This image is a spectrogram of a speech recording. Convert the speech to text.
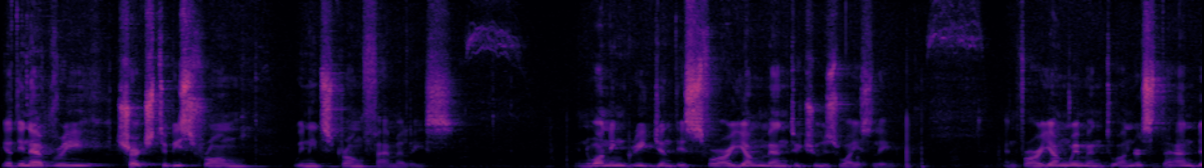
Yet, in every church to be strong, we need strong families. And one ingredient is for our young men to choose wisely and for our young women to understand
